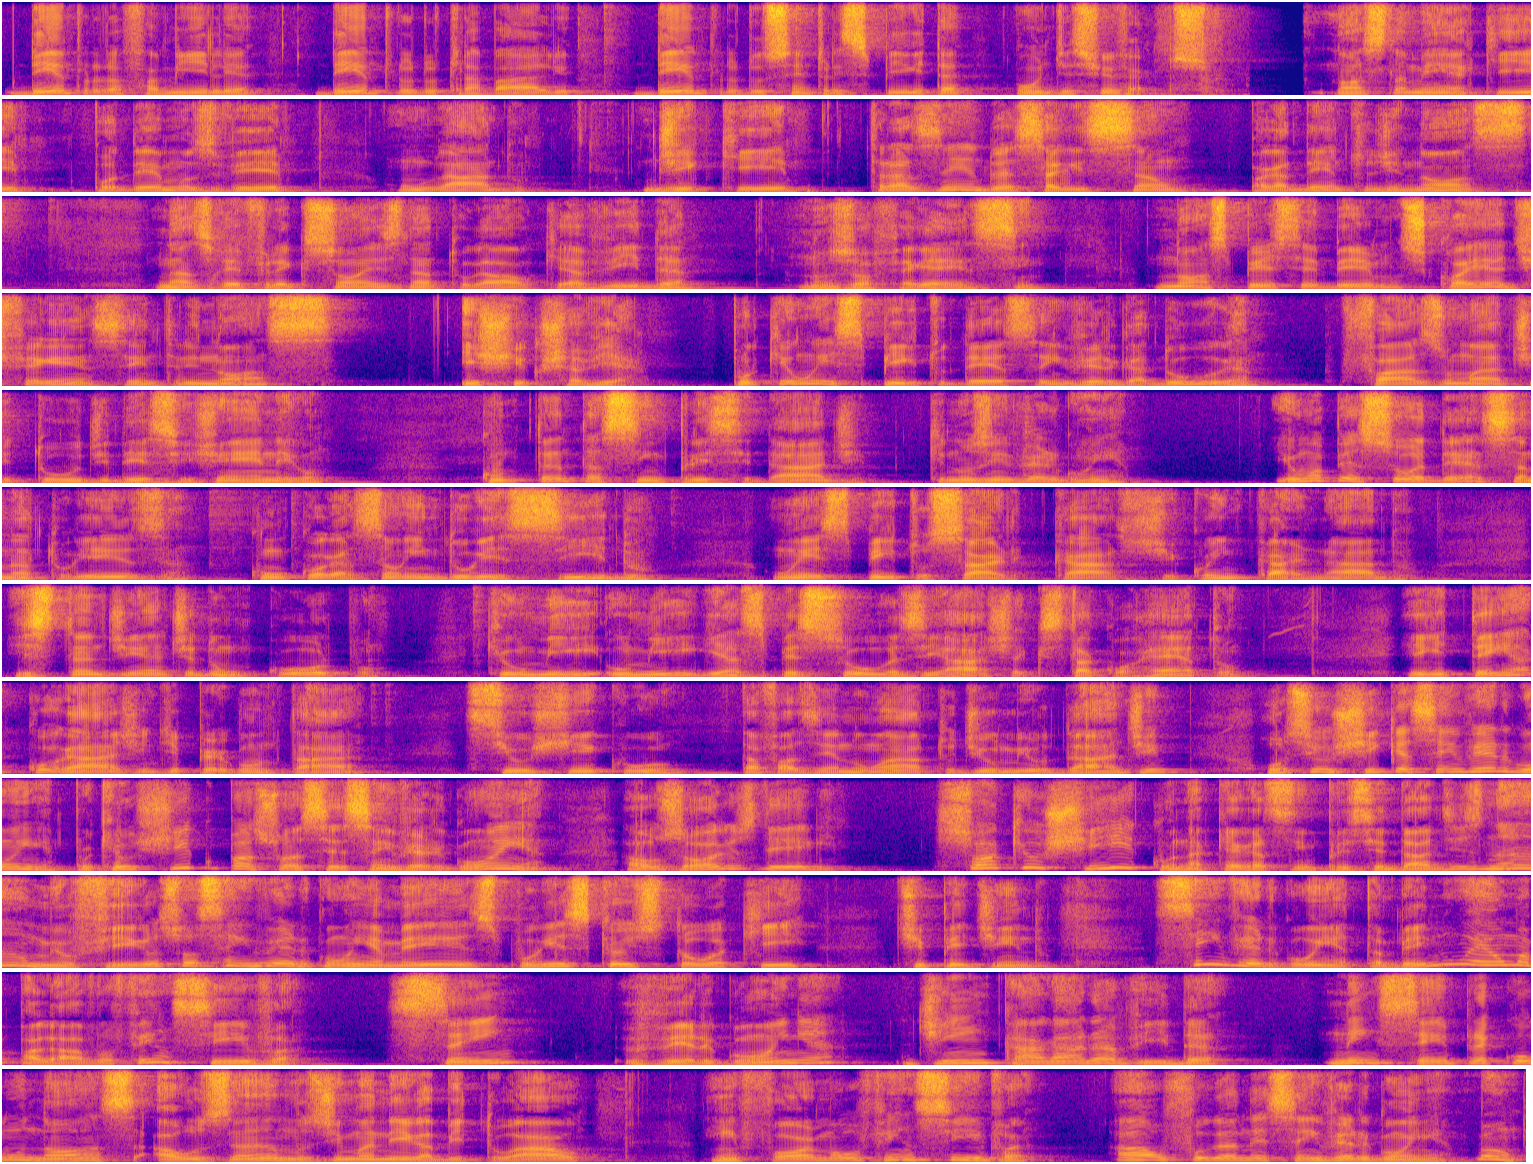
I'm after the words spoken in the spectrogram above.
dentro da família, dentro do trabalho, dentro do centro espírita, onde estivermos. Nós também aqui podemos ver um lado de que, trazendo essa lição para dentro de nós, nas reflexões natural que a vida nos oferece, nós percebemos qual é a diferença entre nós e Chico Xavier. Porque um espírito dessa envergadura faz uma atitude desse gênero com tanta simplicidade que nos envergonha. E uma pessoa dessa natureza, com o coração endurecido, um espírito sarcástico encarnado, estando diante de um corpo que humilha as pessoas e acha que está correto, ele tem a coragem de perguntar se o Chico está fazendo um ato de humildade ou se o Chico é sem vergonha, porque o Chico passou a ser sem vergonha aos olhos dele. Só que o Chico, naquela simplicidade, diz: Não, meu filho, eu sou sem vergonha mesmo, por isso que eu estou aqui te pedindo. Sem vergonha também não é uma palavra ofensiva. Sem vergonha de encarar a vida. Nem sempre é como nós a usamos de maneira habitual, em forma ofensiva. Ah, o fulano é sem vergonha. Bom,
